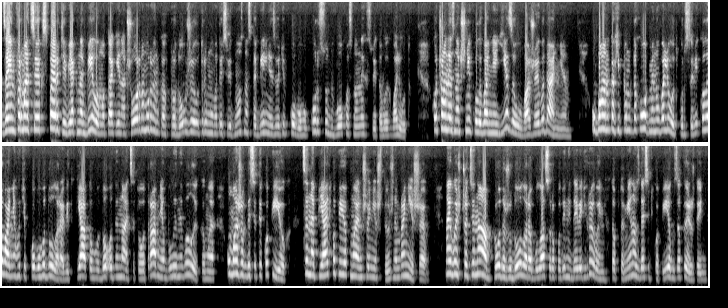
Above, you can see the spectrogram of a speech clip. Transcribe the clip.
За інформацією експертів, як на білому, так і на чорному ринках продовжує утримуватись відносна стабільність готівкового курсу двох основних світових валют. Хоча незначні коливання є, зауважує видання. У банках і пунктах обміну валют курсові коливання готівкового долара від 5 до 11 травня були невеликими у межах 10 копійок. Це на 5 копійок менше ніж тижнем раніше. Найвища ціна продажу долара була 41,9 гривень, тобто мінус 10 копійок за тиждень.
